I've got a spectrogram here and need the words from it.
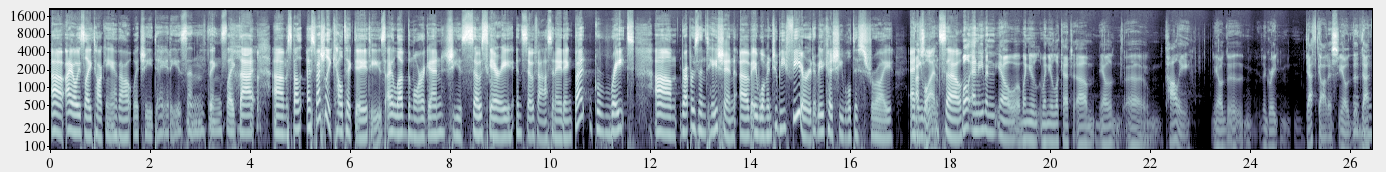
uh, I always like talking about witchy deities and things like that, um, especially Celtic deities. I love the Morrigan. She is so scary and so fascinating, but great um, representation of a woman to be feared because she will destroy anyone. Absolutely. So Well, and even you know when you when you look at um, you know uh, Kali, you know the the great death goddess, you know the, that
